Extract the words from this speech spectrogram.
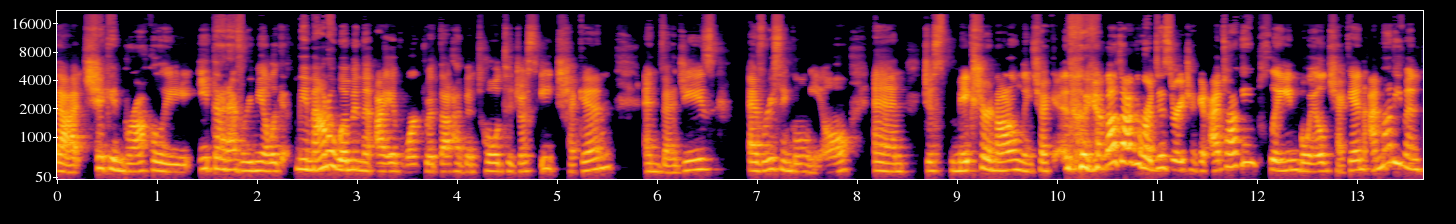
that chicken, broccoli, eat that every meal. Like the amount of women that I have worked with that have been told to just eat chicken and veggies every single meal and just make sure not only chicken, like I'm not talking rotisserie chicken, I'm talking plain boiled chicken. I'm not even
